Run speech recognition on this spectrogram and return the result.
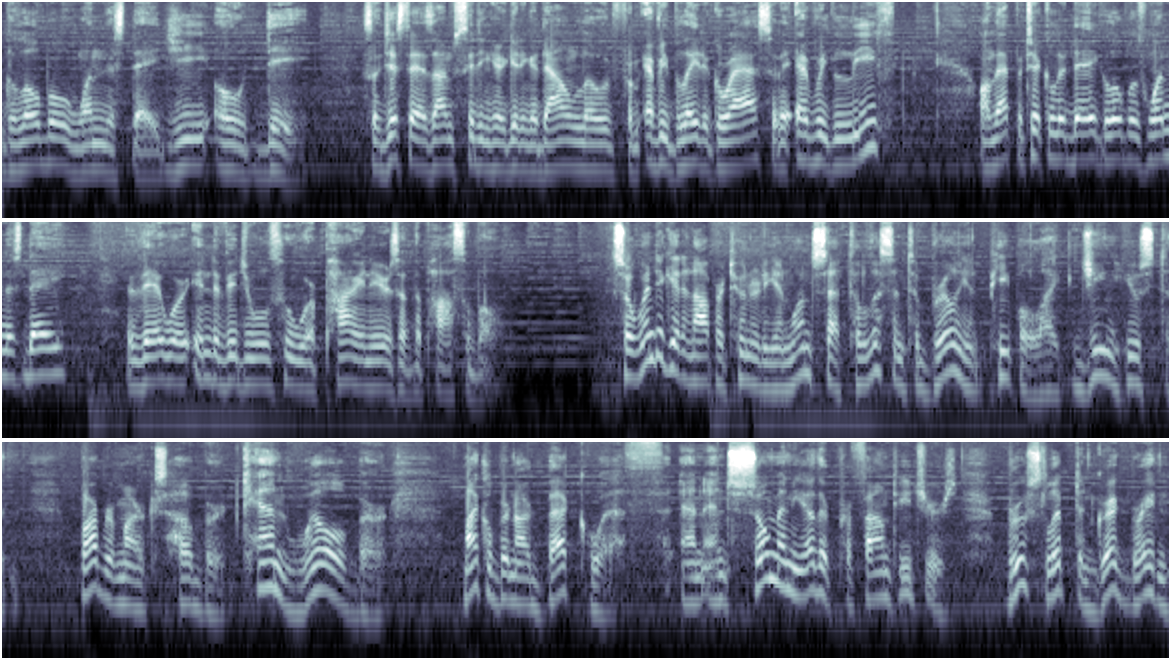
Global Oneness Day, G O D. So just as I'm sitting here getting a download from every blade of grass and every leaf, on that particular day, Global Oneness Day, there were individuals who were pioneers of the possible. So when to get an opportunity in one set to listen to brilliant people like Jean Houston, Barbara Marx Hubbard, Ken Wilber, Michael Bernard Beckwith, and, and so many other profound teachers, Bruce Lipton, Gregg Braden,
